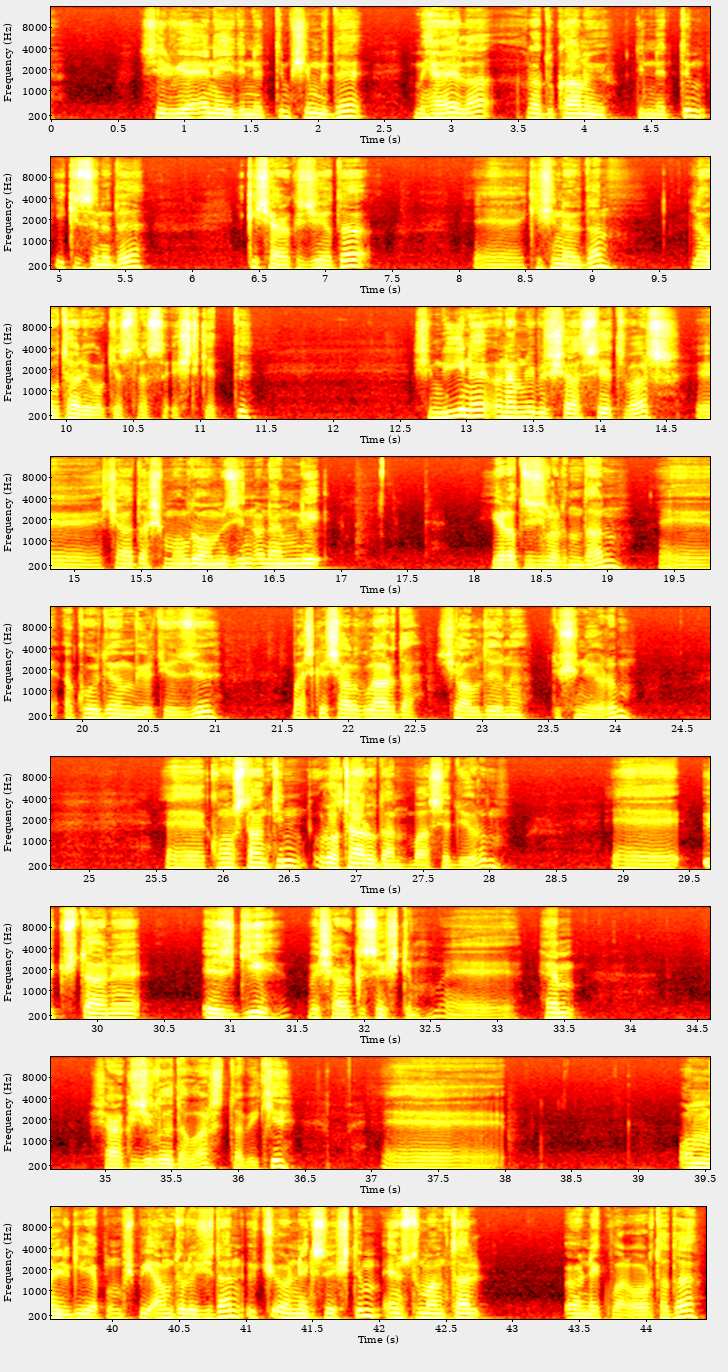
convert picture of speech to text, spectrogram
Silvia Ene'yi dinlettim. Şimdi de Mihaela Raducanu'yu dinlettim. İkisini de iki şarkıcıya da e, Kişinev'den Lautari Orkestrası eşlik etti. Şimdi yine önemli bir şahsiyet var. E, Çağdaş Moldova müziğin önemli yaratıcılarından e, akordeon virtüözü başka çalgılarda çaldığını düşünüyorum. E, Konstantin Rotaro'dan bahsediyorum. E, üç tane ezgi ve şarkı seçtim. E, hem şarkıcılığı da var tabii ki. E, onunla ilgili yapılmış bir antolojiden üç örnek seçtim. Enstrümantal örnek var ortada.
